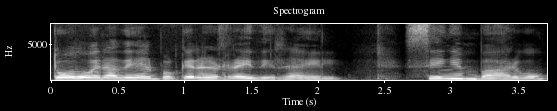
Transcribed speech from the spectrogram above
Todo era de él porque era el rey de Israel. Sin embargo,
